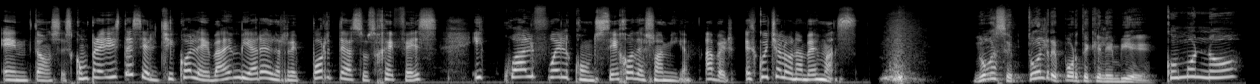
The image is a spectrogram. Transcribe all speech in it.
Entonces, comprendiste si el chico le va a enviar el reporte a sus jefes y cuál fue el consejo de su amiga. A ver, escúchalo una vez más. No aceptó el reporte que le envié. ¿Cómo no?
